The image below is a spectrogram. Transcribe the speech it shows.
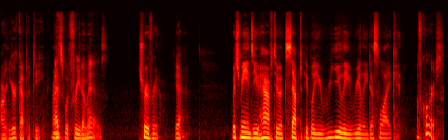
aren't your cup of tea. Right. That's what freedom is. True freedom, Yeah, which means you have to accept people you really, really dislike. of course.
